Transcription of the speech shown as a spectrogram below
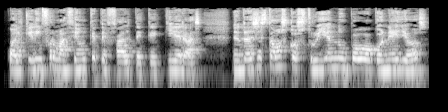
cualquier información que te falte, que quieras. Entonces estamos construyendo un poco con ellos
